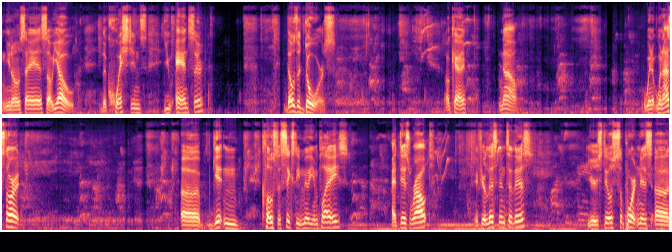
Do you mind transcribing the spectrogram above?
You know what I'm saying? So yo, the questions you answer, those are doors. Okay. Now, when when I start uh, getting close to 60 million plays at this route, if you're listening to this, you're still supporting this. Uh,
